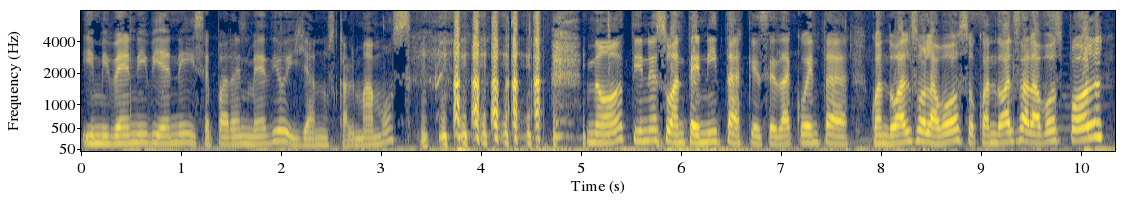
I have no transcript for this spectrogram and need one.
y mi Beni viene y se para en medio y ya nos calmamos. no, tiene su antenita que se da cuenta cuando alzo la voz o cuando alza la voz Paul.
